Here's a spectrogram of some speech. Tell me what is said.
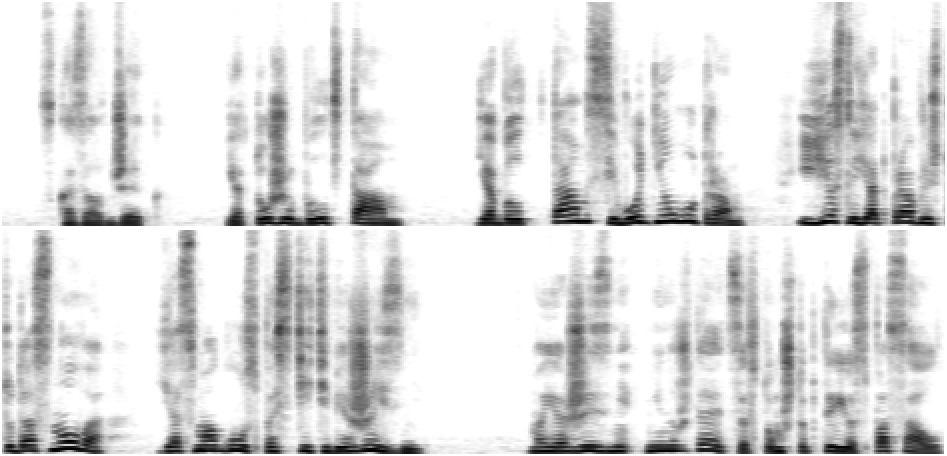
— сказал Джек. «Я тоже был там. Я был там сегодня утром, и если я отправлюсь туда снова, я смогу спасти тебе жизнь. Моя жизнь не нуждается в том, чтобы ты ее спасал.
